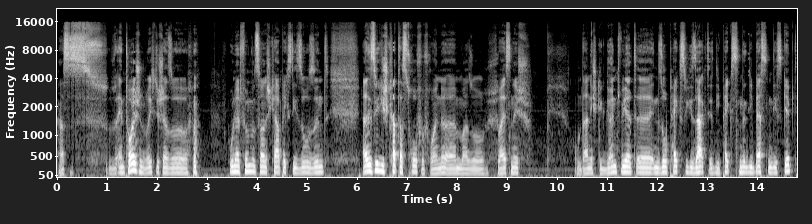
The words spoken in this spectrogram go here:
das ist enttäuschend, richtig. Also 125 Capex, die so sind. Das ist wirklich Katastrophe, Freunde. Ähm, also, ich weiß nicht, um da nicht gegönnt wird äh, in so Packs. Wie gesagt, die Packs sind die besten, die es gibt.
